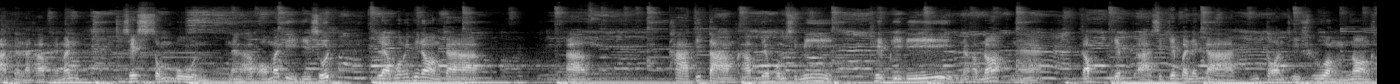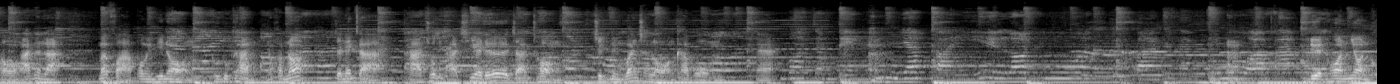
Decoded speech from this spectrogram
อัดนั่นแหละครับให้มันเซ็ตสมบูรณ์นะครับออกมาดีที่สุด แล้วพ่อแม่พี่น้องกาอ่า ทาที่ตามครับ เดี๋ยวผมสิมีคลิปดีๆนะครับเนาะนะกับเก็บอ่าสิเก็บบรรยากาศตอนที่ช่วงน้องเขาอัดนั่นแหละมาฝากพ่อแม่พี่น้องทุกๆท่านนะครับเนาะจะในกาถาชมถาเชียร์เด้อจากช่องจิกหนึ่งวันฉลองครับผมนะเป็นอย่าไปลดหัวอยู่บ้านกับตัวพักเดือดฮอนย่อนโค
